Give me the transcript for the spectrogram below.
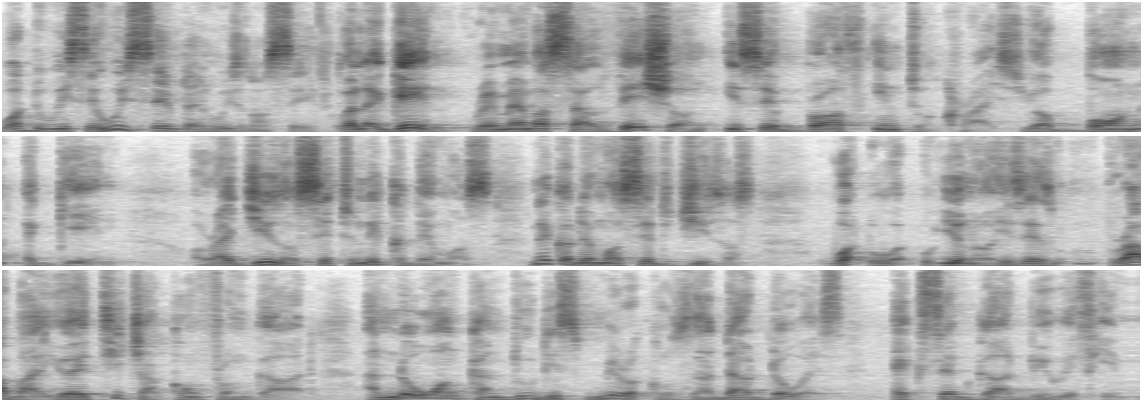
what do we say? Who is saved and who is not saved? Well, again, remember salvation is a birth into Christ. You are born again. All right. Jesus said to Nicodemus, Nicodemus said to Jesus, what, what you know, he says, Rabbi, you're a teacher come from God, and no one can do these miracles that thou doest except God be with him.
